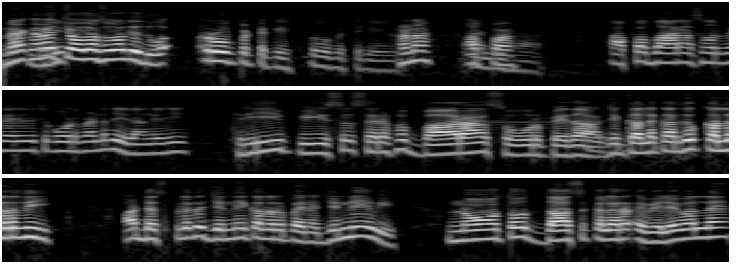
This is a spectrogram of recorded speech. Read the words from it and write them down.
ਮੈਂ ਕਹਿੰਦਾ 1400 ਦਾ ਦੇ ਦੂਗਾ ਰੋ ਪੱਟ ਕੇ। ਰੋ ਪਿੱਟ ਕੇ ਜੀ। ਹਨਾ? ਆਪਾਂ ਆਪਾਂ 1200 ਰੁਪਏ ਦੇ ਵਿੱਚ ਕੋਟ ਪੈਂਟ ਦੇ ਦਾਂਗੇ ਜੀ। 3 ਪੀਸ ਸਿਰਫ 1200 ਰੁਪਏ ਦਾ। ਜੇ ਗੱਲ ਕਰਦੇ ਹੋ ਕਲਰ ਦੀ ਆ ਡਿਸਪਲੇ ਤੇ ਜਿੰਨੇ ਕਲਰ ਪਏ ਨੇ ਜਿੰਨੇ ਵੀ 9 ਤੋਂ 10 ਕਲਰ ਅਵੇਲੇਬਲ ਨੇ।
